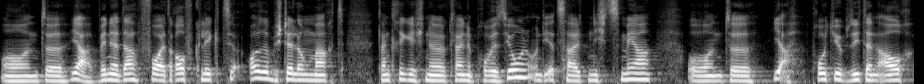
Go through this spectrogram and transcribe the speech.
und äh, ja, wenn ihr da vorher draufklickt, eure Bestellung macht, dann kriege ich eine kleine Provision und ihr zahlt nichts mehr und äh, ja, ProTube sieht dann auch,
